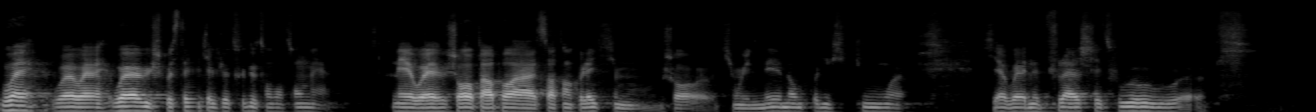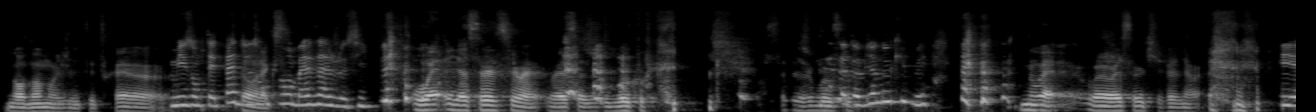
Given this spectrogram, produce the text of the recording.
Ouais, ouais, ouais, ouais, oui, je postais quelques trucs de temps en temps, mais, mais ouais, genre par rapport à certains collègues qui ont, genre, qui ont une énorme production, euh, qui a ouais, Netflash et tout. ou, euh, non, non, moi j'ai été très. euh, Mais ils ont peut-être pas deux enfants en bas âge aussi. Ouais, il y a ça aussi, ouais, ouais, ça joue beaucoup. ça joue beaucoup. ça doit bien occuper. Ouais, ouais, ouais, qui fait bien, ouais. Et,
